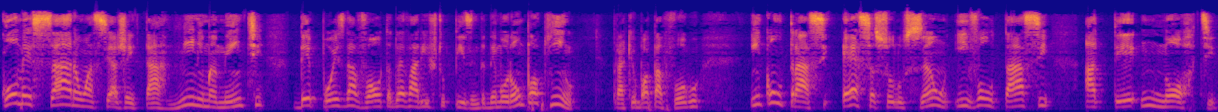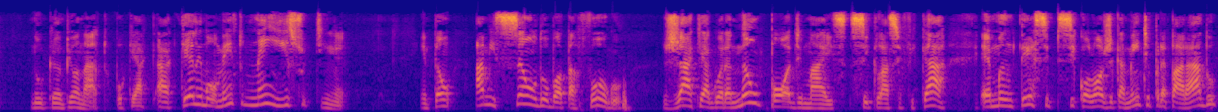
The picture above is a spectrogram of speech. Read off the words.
começaram a se ajeitar minimamente depois da volta do Evaristo Pisa. Ainda demorou um pouquinho para que o Botafogo encontrasse essa solução e voltasse a ter um norte no campeonato, porque a, aquele momento nem isso tinha. Então, a missão do Botafogo, já que agora não pode mais se classificar, é manter-se psicologicamente preparado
